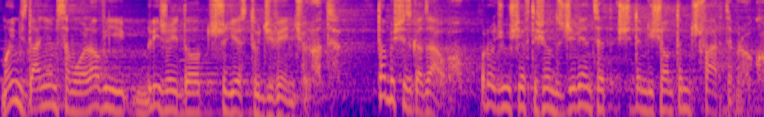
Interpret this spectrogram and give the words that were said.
Moim zdaniem Samuelowi bliżej do 39 lat. To by się zgadzało. Urodził się w 1974 roku.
